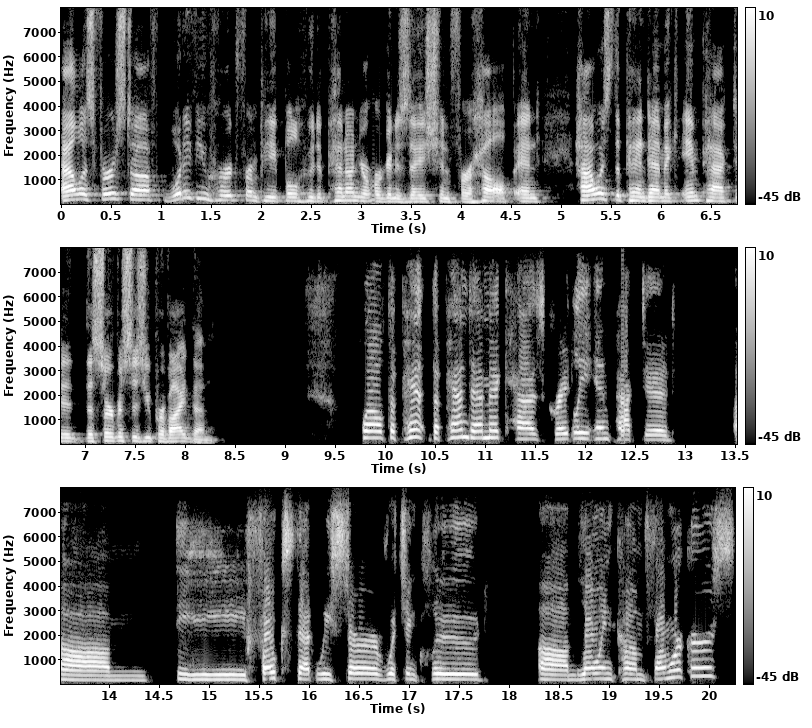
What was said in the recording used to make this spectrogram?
Alice, first off, what have you heard from people who depend on your organization for help and how has the pandemic impacted the services you provide them? Well, the pan- the pandemic has greatly impacted um, the folks that we serve, which include um, low-income farm workers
